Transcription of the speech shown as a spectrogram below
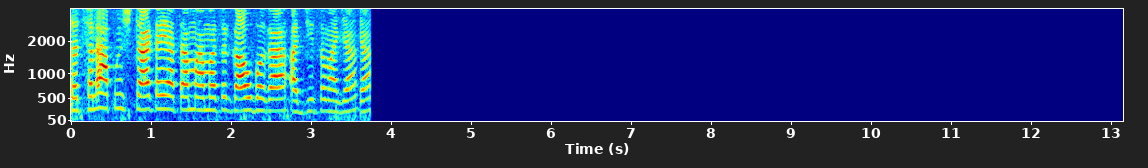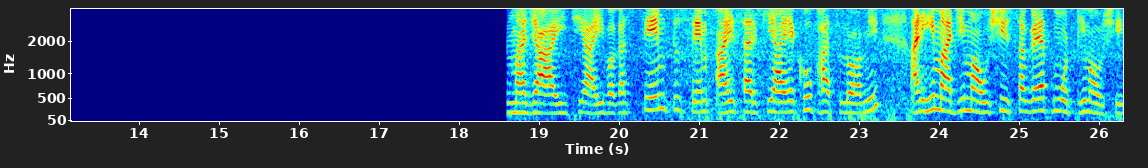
तर चला आपण स्टार्ट आहे. आता मामाचं गाव बघा आजीचं माझ्या. माझ्या आईची आई बघा सेम टू सेम आईसारखी आहे खूप हसलो आम्ही. आणि ही माझी मावशी सगळ्यात मोठी मावशी.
